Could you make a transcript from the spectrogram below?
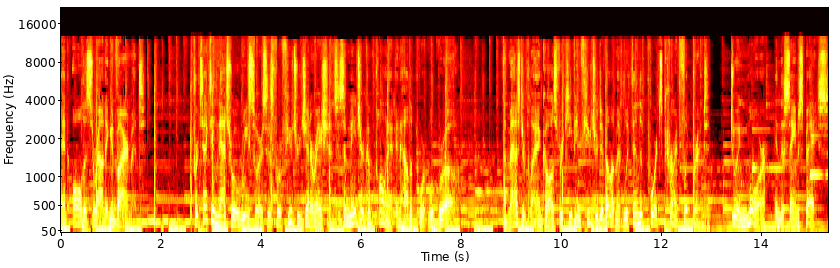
and all the surrounding environment. Protecting natural resources for future generations is a major component in how the port will grow. The master plan calls for keeping future development within the port's current footprint, doing more in the same space.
